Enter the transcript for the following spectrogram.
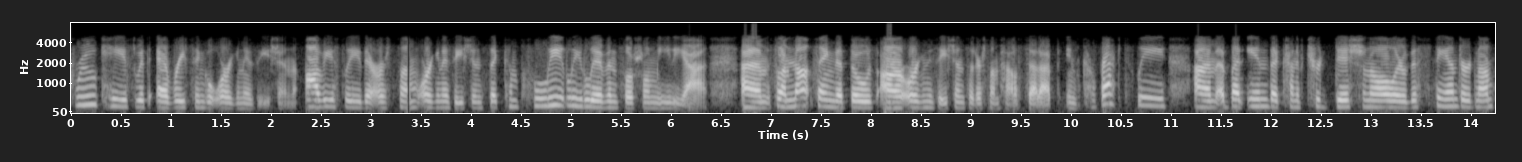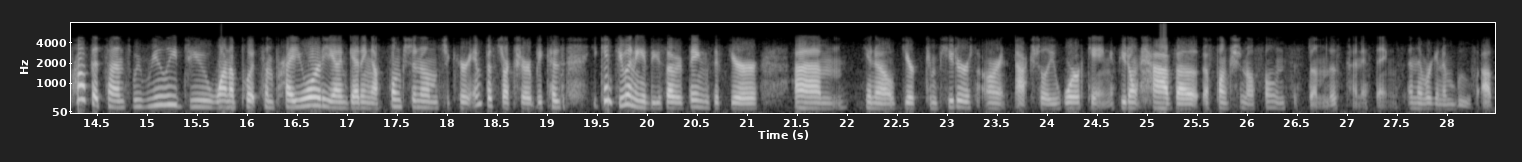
true case with every single organization. Obviously there are some organizations that completely live in social media. Um, so I'm not saying that those are organizations that are somehow set up incorrectly, um, but in the kind of traditional or the standard nonprofit sense, we really do want to put some priority on getting a functional and secure infrastructure because you can't do any of these other things if you're um, you know, your computers aren't actually working, if you don't have a, a functional phone system, those kind of things. And then we're going to move up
